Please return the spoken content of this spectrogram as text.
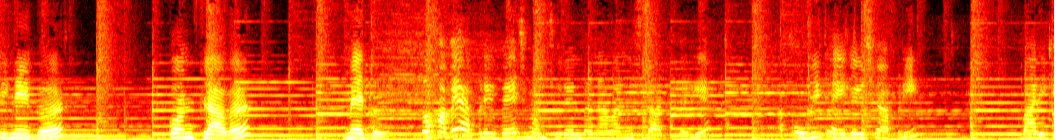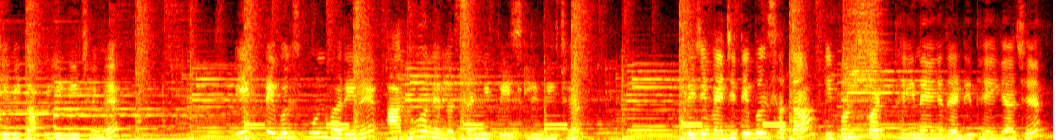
vinegar, cornflour, મેદો. તો હવે આપણે વેજ મંચુરિયન બનાવવાનું સ્ટાર્ટ કરીએ. આ કોબી થઈ ગઈ છે આપણી. બારીક એવી કાપી લીધી છે મેં. એક ટેબલ સ્પૂન ભરીને આદુ અને લસણની પેસ્ટ લીધી છે. આપણે જે વેજીટેબલ્સ હતા, એ પણ કટ થઈને રેડી થઈ ગયા છે.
